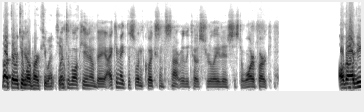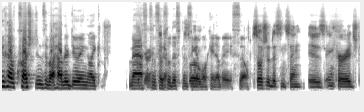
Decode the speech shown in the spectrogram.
But there were two Yeah. more parks you went to. Went to Volcano Bay. I can make this one quick since it's not really coast related. It's just a water park. Although I do have questions about how they're doing like masks Okay, and social distancing So- at Volcano Bay. So social distancing is encouraged.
